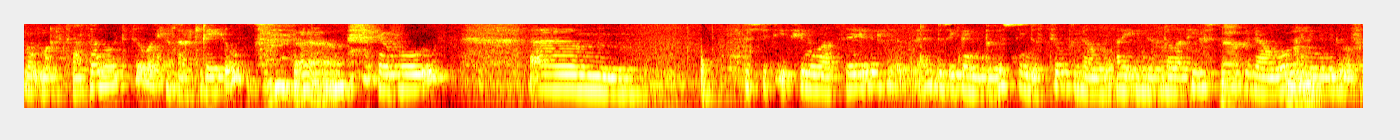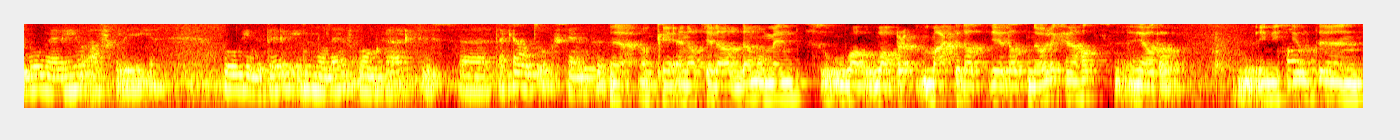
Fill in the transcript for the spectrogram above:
want maar het was daar nooit stil, want je had daar krekels ja, ja. en vogels. Um, dus het is iets genuanceerder. Hè? Dus ik ben bewust in de stilte gaan wonen, in de relatieve stilte ja. gaan wonen, mm -hmm. in de middel of nowhere, heel afgelegen hoog in de bergen in een olijfboomgaard. Dus uh, dat kan het ook zijn. Ja, oké. Okay. En had je dat op dat moment, wat, wat, maakte dat je dat nodig had? Ja, dat, in die stilte? En...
